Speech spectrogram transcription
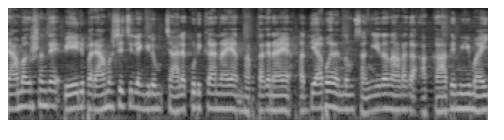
രാമകൃഷ്ണന്റെ പേര് പരാമർശിച്ചില്ലെങ്കിലും ചാലക്കുടിക്കാരനായ നർത്തകനായ അധ്യാപകനെന്നും സംഗീത നാടക അക്കാദമിയുമായി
